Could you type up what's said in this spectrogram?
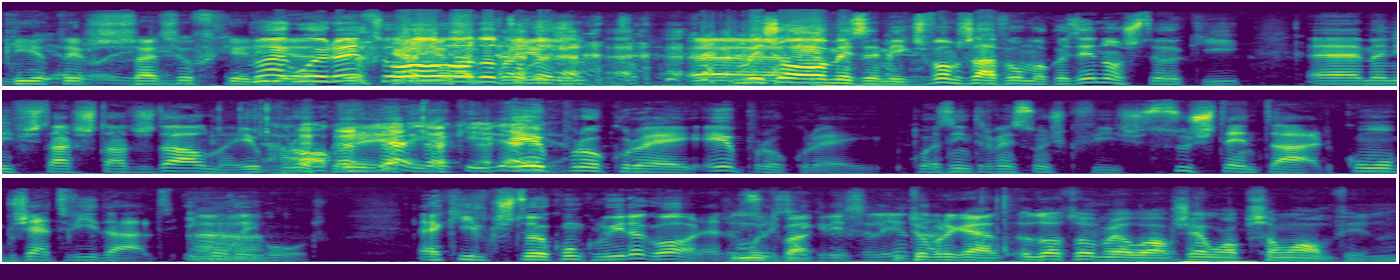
que ia ter sucesso, eu ficaria. Não é coerente, oh, oh, doutor Mas, oh, meus amigos, vamos lá ver uma coisa. Eu não estou aqui a manifestar estados de alma. Eu procurei, eu procurei, eu procurei com as intervenções que fiz, sustentar com objetividade e com ah. rigor aquilo que estou a concluir agora. Era Muito bem. Que Muito obrigado. O Dr. Manuel Alves é uma opção óbvia, não é?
